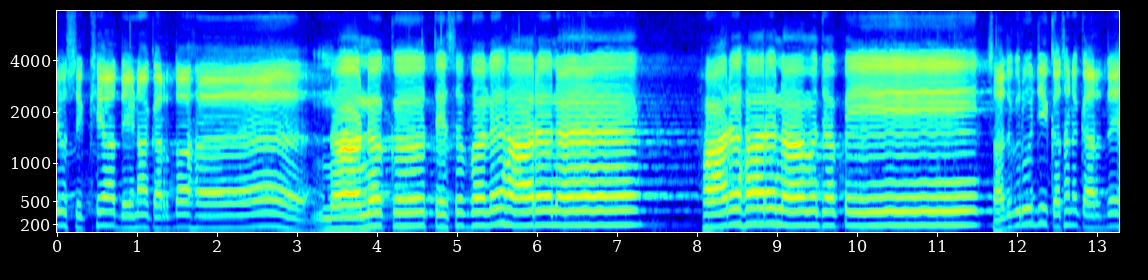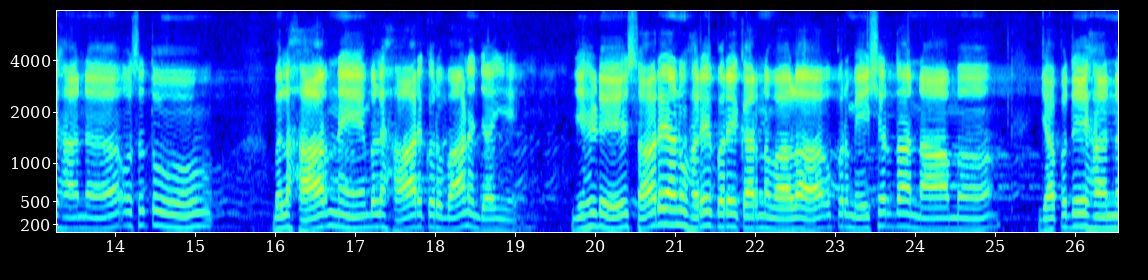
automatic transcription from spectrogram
ਜੋ ਸਿੱਖਿਆ ਦੇਣਾ ਕਰਦਾ ਹੈ। ਨਾਨਕ ਤਿਸ ਬਲਿਹਾਰਨੈ ਹਰ ਹਰ ਨਾਮ ਜਪੇ। ਸਤਿਗੁਰੂ ਜੀ ਕਥਨ ਕਰਦੇ ਹਨ ਉਸ ਤੋਂ ਬਲਹਾਰ ਨੇ ਬਲਹਾਰ ਕੁਰਬਾਨ ਜਾਈਏ ਜਿਹੜੇ ਸਾਰਿਆਂ ਨੂੰ ਹਰੇ ਪਰੇ ਕਰਨ ਵਾਲਾ ਉਹ ਪਰਮੇਸ਼ਰ ਦਾ ਨਾਮ ਜਪਦੇ ਹਨ।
